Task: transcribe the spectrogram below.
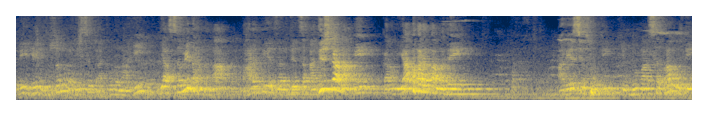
तरी हे मुसलमानीचं दाखवलं नाही. या संविधानाला भारतीय जनतेचं अधिष्ठान आहे. कारण या भारतामध्ये आर एस एस होती हिंदू महासभा होती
